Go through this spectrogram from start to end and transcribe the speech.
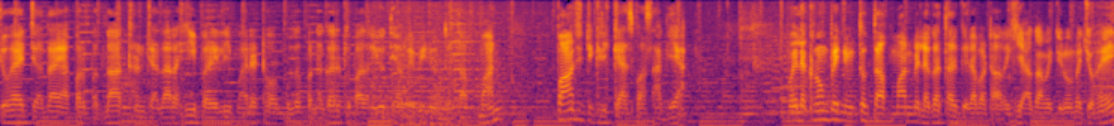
जो है ज़्यादा यहाँ पर बदला ठंड ज़्यादा रही। बरेली, मेरठ और मुजफ्फरनगर के बाद अयोध्या में भी न्यूनतम तापमान पाँच डिग्री के आसपास आ गया। वही लखनऊ में न्यूनतम तापमान में लगातार गिरावट आ रही है। आगामी दिनों में जो है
